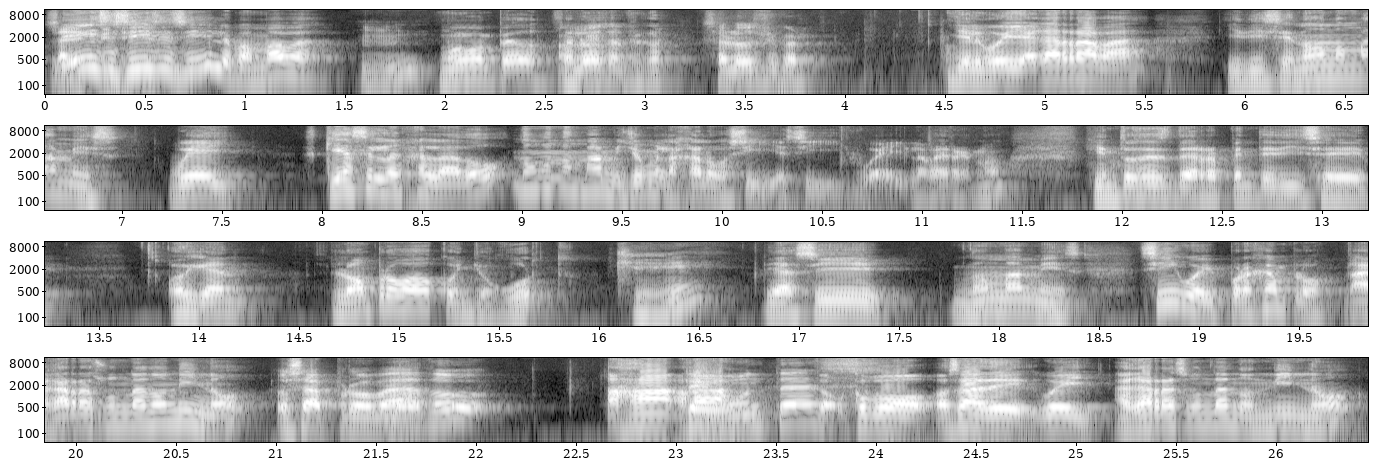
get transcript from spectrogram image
Sí, sí, sí, sí, sí, le mamaba. Mm. Muy buen pedo. Saludos Ok. al frijol. Saludos, Frijol. Y el güey agarraba y dice, no, no mames, güey, ¿es que ya se la han jalado? No, no mames, yo me la jalo así, así, güey, la verga, ¿no? Y entonces de repente dice, oigan, ¿lo han probado con yogurt? ¿Qué? Y así, no mames. Sí, güey, por ejemplo, agarras un danonino. O sea, probado. Ajá, Preguntas. No, Como, o sea, de, güey, agarras un danonino,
